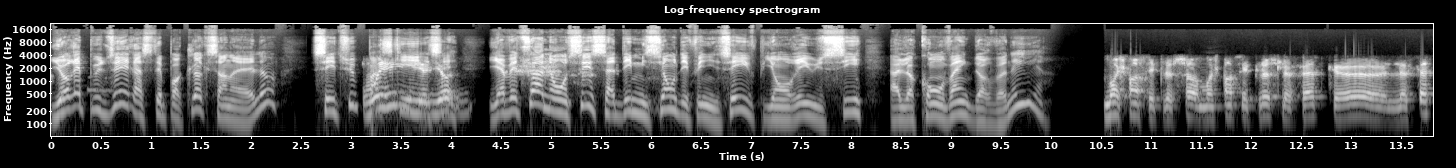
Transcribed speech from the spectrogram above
Il aurait pu dire à cette époque-là qu'il s'en allait là. Sais-tu parce Oui, qu'il y a- avait-tu annoncé sa démission définitive puis ils ont réussi à le convaincre de revenir? Moi, je pense que c'est plus ça. Moi, je pense que c'est plus le fait que le fait,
